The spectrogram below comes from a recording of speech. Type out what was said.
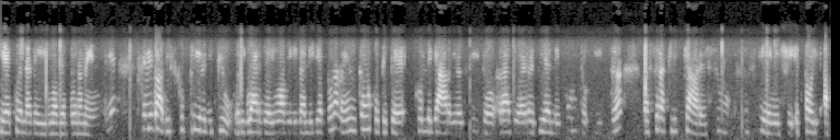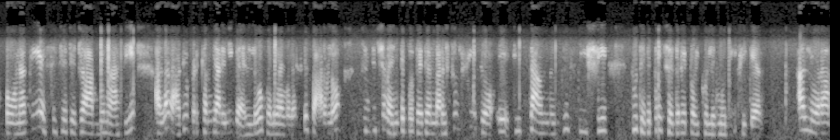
che è quella dei nuovi abbonamenti se vi va di scoprire di più riguardo ai nuovi livelli di abbonamento potete collegarvi al sito radiorpl.it, basterà cliccare su Sostienici e poi abbonati e se siete già abbonati alla radio per cambiare livello, qualora voleste farlo, semplicemente potete andare sul sito e cliccando Gestisci potete procedere poi con le modifiche. Allora,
